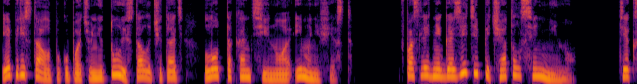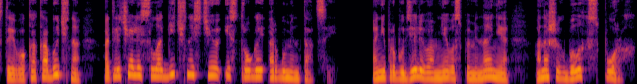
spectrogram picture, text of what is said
Я перестала покупать униту и стала читать «Лотто Континуа» и «Манифест». В последней газете печатался Нину. Тексты его, как обычно, отличались логичностью и строгой аргументацией. Они пробудили во мне воспоминания о наших былых спорах.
